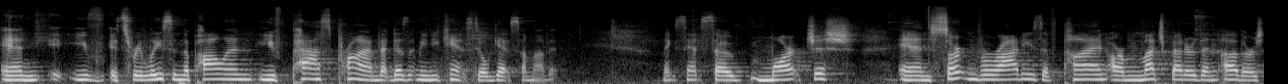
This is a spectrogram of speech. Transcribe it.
and it, you've, it's releasing the pollen, you've passed prime, that doesn't mean you can't still get some of it. Makes sense? So Marchish and certain varieties of pine are much better than others.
